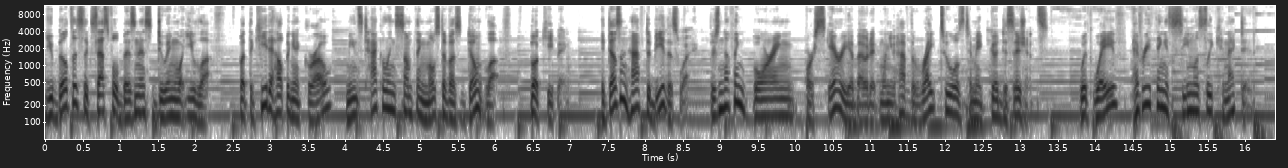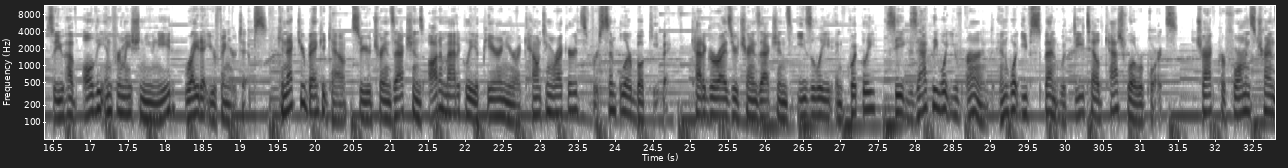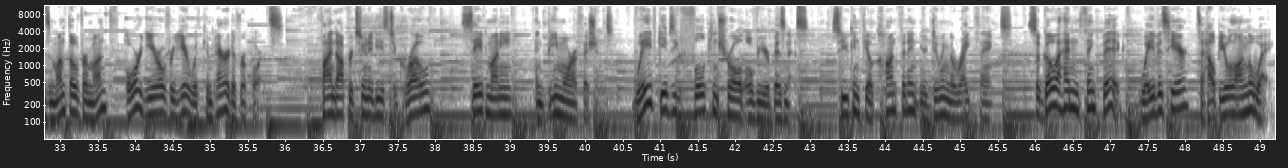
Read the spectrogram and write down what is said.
You built a successful business doing what you love, but the key to helping it grow means tackling something most of us don't love bookkeeping. It doesn't have to be this way. There's nothing boring or scary about it when you have the right tools to make good decisions. With Wave, everything is seamlessly connected, so you have all the information you need right at your fingertips. Connect your bank account so your transactions automatically appear in your accounting records for simpler bookkeeping. Categorize your transactions easily and quickly, see exactly what you've earned and what you've spent with detailed cash flow reports. Track performance trends month over month or year over year with comparative reports. Find opportunities to grow, save money, and be more efficient. Wave gives you full control over your business, so you can feel confident you're doing the right things. So go ahead and think big. Wave is here to help you along the way.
